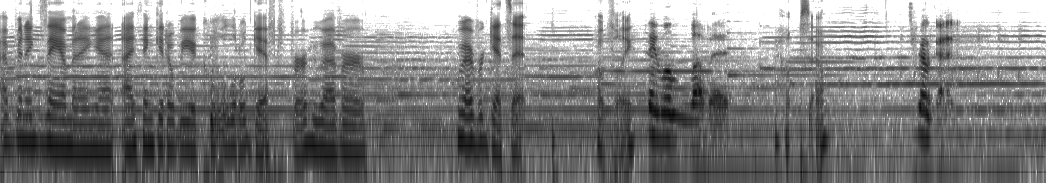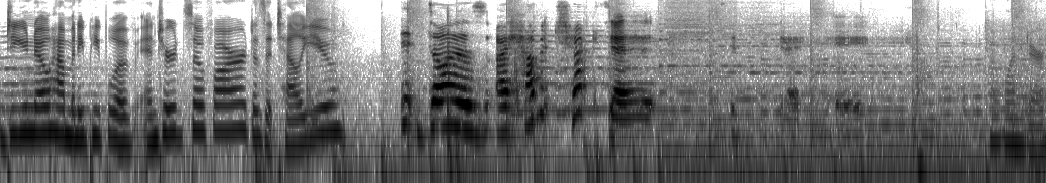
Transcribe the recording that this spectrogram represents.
I've been examining it. I think it'll be a cool little gift for whoever whoever gets it. Hopefully. They will love it. I hope so. It's real good. Do you know how many people have entered so far? Does it tell you? It does. I haven't checked it. today, I wonder.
